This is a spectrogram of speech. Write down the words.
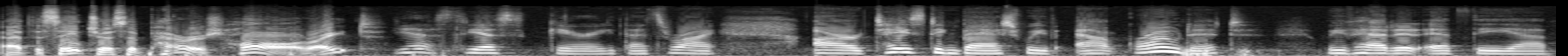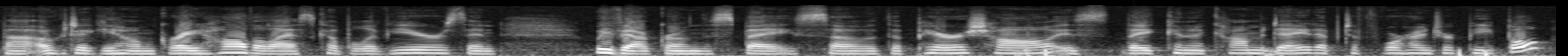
at the St. Joseph Parish Hall, right? Yes, yes, Gary, that's right. Our tasting bash, we've outgrown it. We've had it at the, uh, by Old Kentucky Home Great Hall the last couple of years, and we've outgrown the space. So the parish hall is, they can accommodate up to 400 people,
